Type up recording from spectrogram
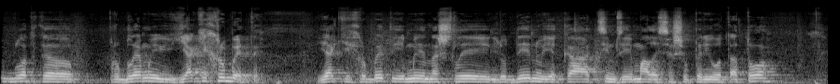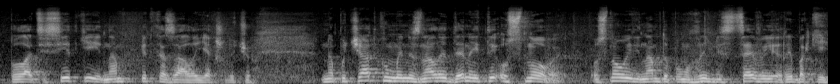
Була така проблемою, як їх робити. Як їх робити, і ми знайшли людину, яка цим займалася ще в період АТО, плела ці сітки, і нам підказали, як що. На початку ми не знали, де знайти основи. Основи нам допомогли місцеві рибаки.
